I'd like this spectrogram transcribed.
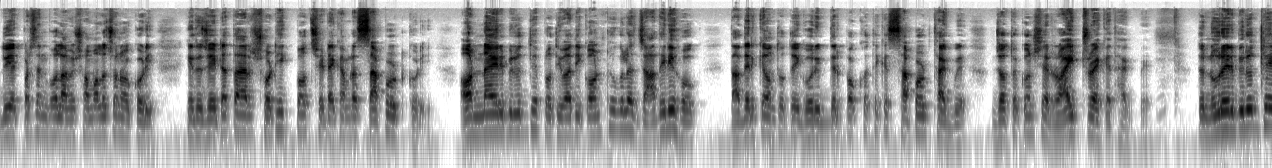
দুই এক পার্সেন্ট ভুল আমি সমালোচনাও করি। কিন্তু যেটা তার সঠিক পথ, সেটাকে আমরা সাপোর্ট করি। অন্যায়ের বিরুদ্ধে প্রতিবাদী কণ্ঠগুলো যাদেরই হোক, তাদেরকে অন্তত এই গরিবদের পক্ষ থেকে সাপোর্ট থাকবে, যতক্ষণ সে রাইট ট্র্যাকে থাকবে। তো নূরের বিরুদ্ধে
